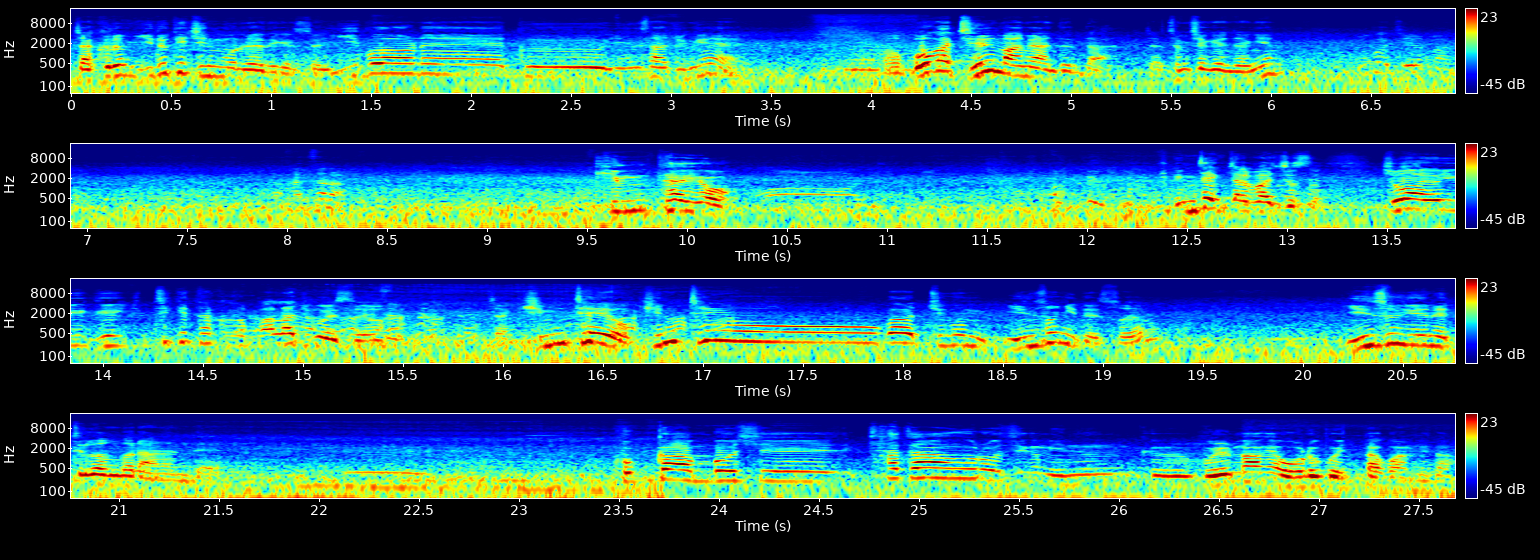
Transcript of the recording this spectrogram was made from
자, 그럼 이렇게 질문을 해야 되겠어요. 이번에 그 인사 중에 어, 뭐가 제일 마음에 안 든다. 자, 정책 위원장님. 뭐가 제일 마음에 안 든다? 한 사람. 김태효 굉장히 짧아지셨어. 좋아요. 이게 티키타카가 빨라지고 있어요. 자, 김태효. 김태효가 지금 인선이 됐어요? 인수위원회 들어간 건 아는데. 국가안보실 차장으로 지금 있는 그 물망에 오르고 있다고 합니다.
